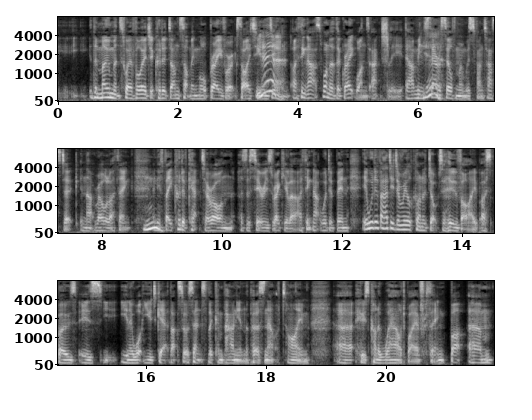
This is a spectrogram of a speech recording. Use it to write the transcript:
the moments where Voyager could have done something more brave or exciting and didn't. I think that's one of the great ones, actually. I mean, Yeah. Sarah Silverman was fantastic in that role, I think. And if they could have kept her on as a series regular, I think that would have been, it would have added a real kind of Doctor Who vibe, I suppose, is, you know, what you'd get that sort of sense of the companion, the person out of time, uh, who's kind of wowed by everything. But, um,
